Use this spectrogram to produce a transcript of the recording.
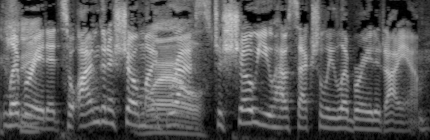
see- liberated. So I'm going to show my Wow. breasts to show you how sexually liberated I am.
